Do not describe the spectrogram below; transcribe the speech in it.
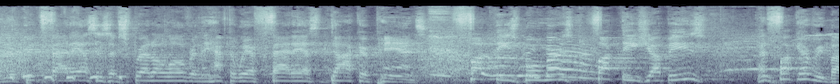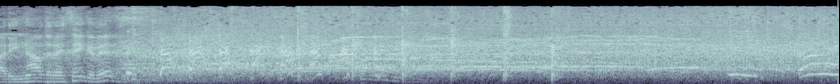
And their big fat asses have spread all over and they have to wear fat-ass Docker pants. Fuck these boomers, fuck these yuppies, and fuck everybody now that I think of it. Oh,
